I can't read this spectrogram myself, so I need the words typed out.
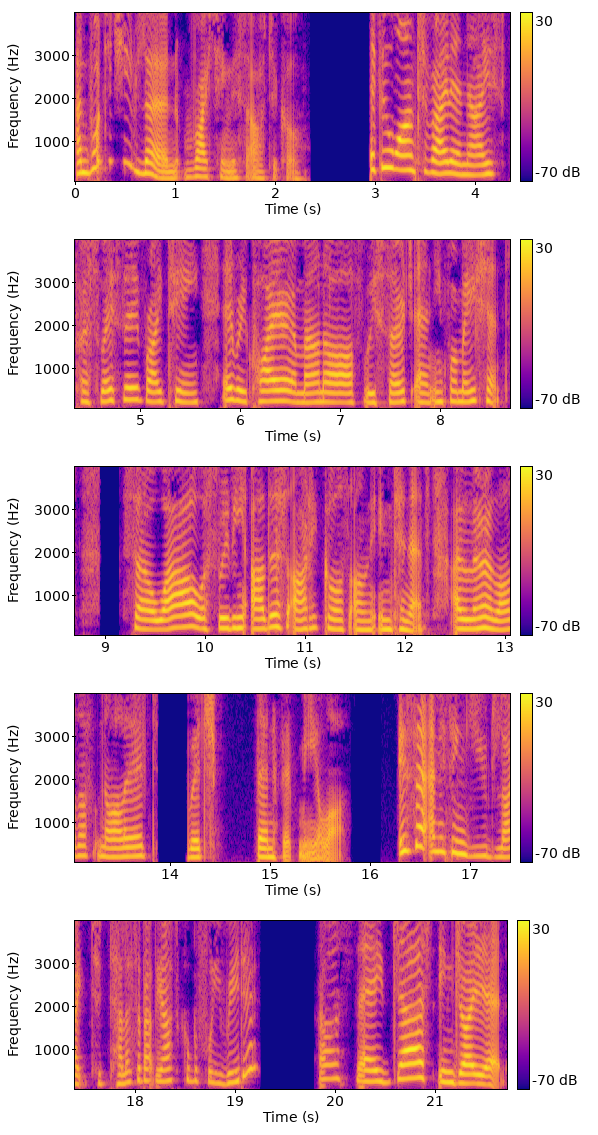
And what did you learn writing this article? If you want to write a nice, persuasive writing, it requires amount of research and information. So while I was reading others' articles on the internet, I learned a lot of knowledge which benefit me a lot. Is there anything you'd like to tell us about the article before you read it? I'll say just enjoy it.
